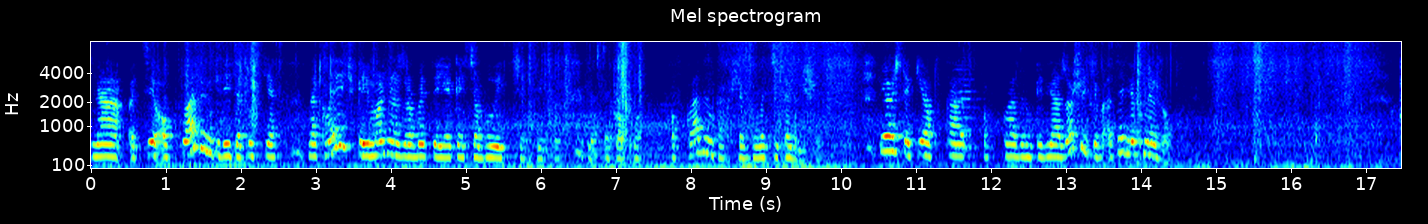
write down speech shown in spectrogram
на ці обкладинки, дивіться, тут є наклеєчки і можна зробити якесь обличчя типу, на цих обкладинках, щоб було цікавіше. І ось такі обкладинки для зошитів, а це для книжок. Ось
